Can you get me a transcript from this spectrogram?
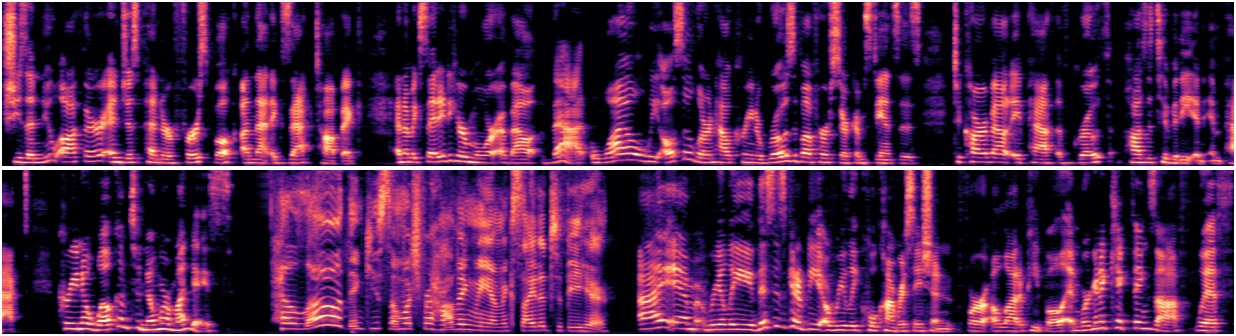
She's a new author and just penned her first book on that exact topic. And I'm excited to hear more about that while we also learn how Karina rose above her circumstances to carve out a path of growth, positivity, and impact. Karina, welcome to No More Mondays. Hello. Thank you so much for having me. I'm excited to be here. I am really, this is going to be a really cool conversation for a lot of people. And we're going to kick things off with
